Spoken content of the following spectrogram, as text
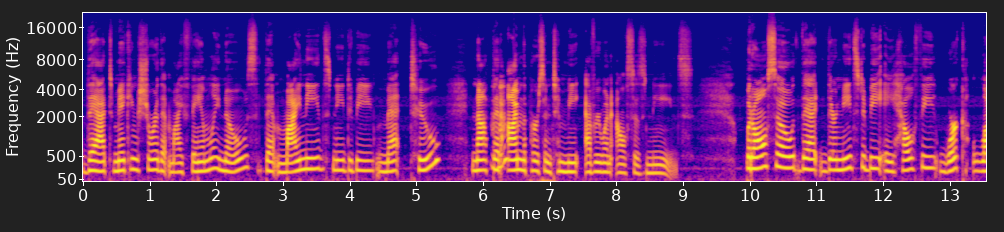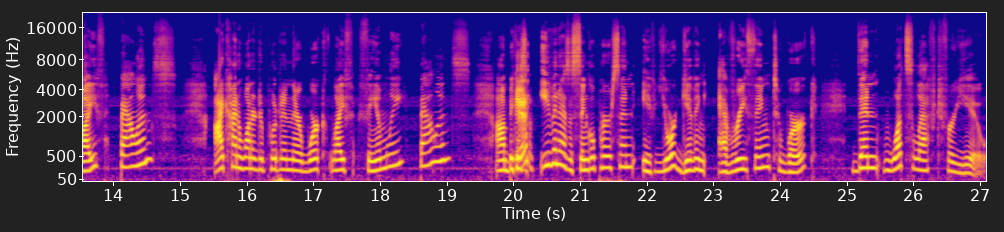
that making sure that my family knows that my needs need to be met too not that i'm the person to meet everyone else's needs but also that there needs to be a healthy work life balance I kind of wanted to put in there work life family balance. Um, because Yeah. even as a single person, if you're giving everything to work, then what's left for you?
